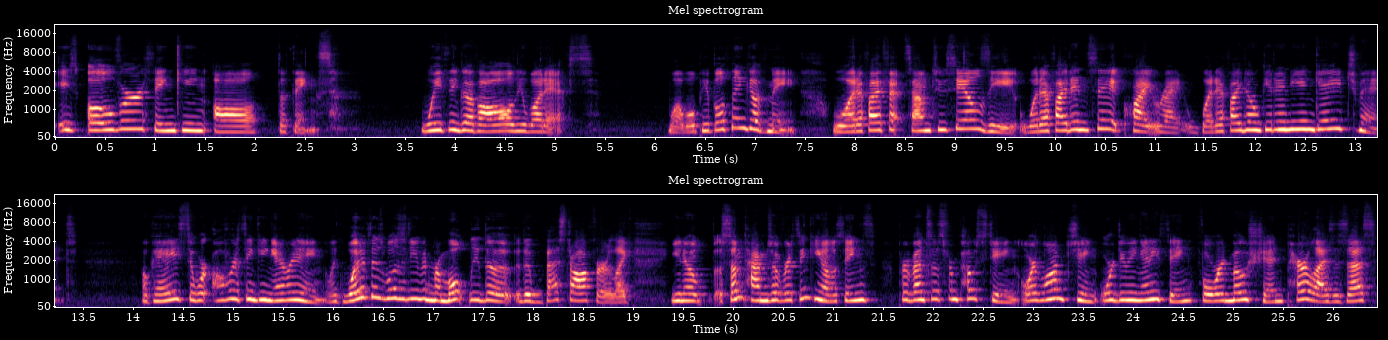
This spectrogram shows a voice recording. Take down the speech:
is overthinking all the things. We think of all the what ifs. What will people think of me? What if I sound too salesy? What if I didn't say it quite right? What if I don't get any engagement? Okay, so we're overthinking everything. Like, what if this wasn't even remotely the the best offer? Like, you know, sometimes overthinking all the things prevents us from posting or launching or doing anything, forward motion paralyzes us,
